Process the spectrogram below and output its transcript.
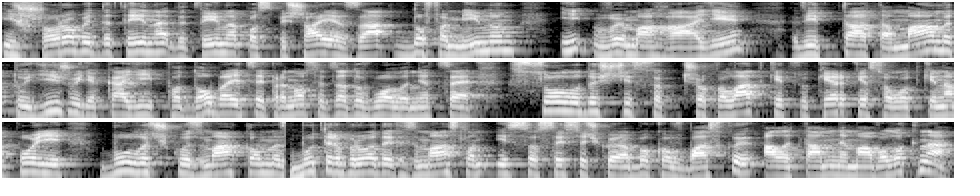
І що робить дитина? Дитина поспішає за дофаміном і вимагає від тата мами ту їжу, яка їй подобається і приносить задоволення. Це солодощі, шоколадки, цукерки, солодкі напої, булочку з маком, бутербродик з маслом із сосисочкою або ковбаскою, але там нема волокна.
